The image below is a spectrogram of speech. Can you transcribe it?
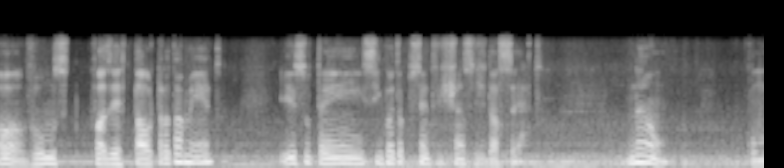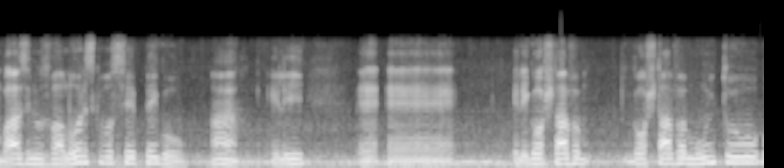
ó, vamos fazer tal tratamento, isso tem 50% de chance de dar certo. Não, com base nos valores que você pegou. Ah, ele é, é, ele gostava gostava muito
